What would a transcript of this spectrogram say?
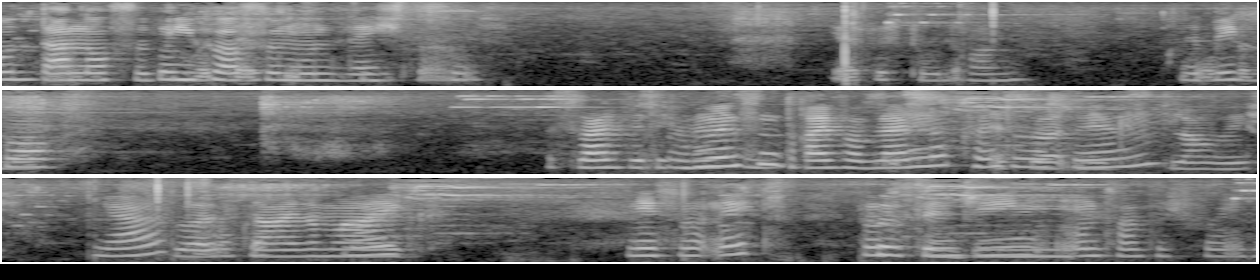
Und dann noch für Piper 65 65. Jetzt bist du dran. Eine Big Box. 42 Münzen, 3 verbleibende. Es Könnte was wird werden. nichts, glaube ich. Ja. 12 Okay. Dynamite. Nee, es wird nichts. 15 Jean und 20 Frank.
